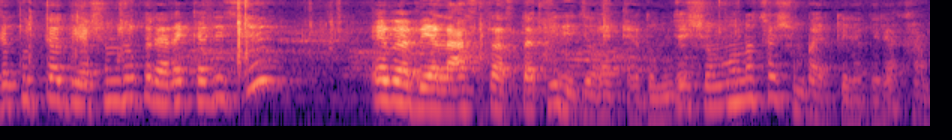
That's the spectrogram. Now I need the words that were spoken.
যে কুটটা দিয়ে সুন্দর করে রেখে দিচ্ছি এভাবে আস্তে আস্তে ফ্রিজে রেখে দেবো। যে সব মন সব বাইর করে করে খাব।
